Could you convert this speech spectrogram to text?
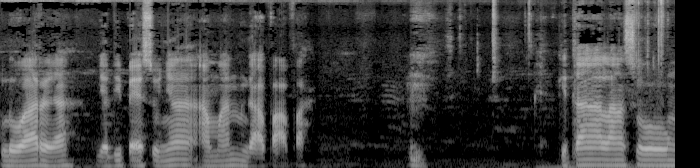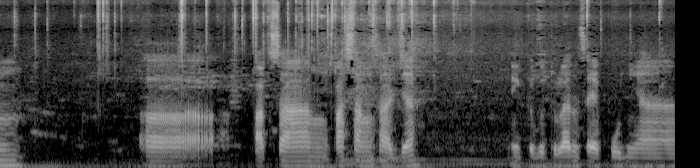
keluar ya. Jadi PSU nya aman nggak apa-apa. Kita langsung uh, pasang pasang saja. Ini kebetulan saya punya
